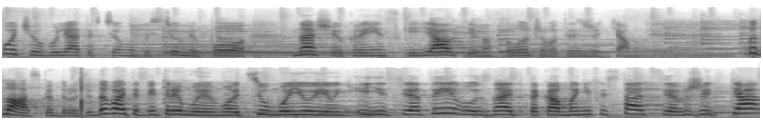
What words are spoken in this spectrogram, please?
Хочу гуляти в цьому костюмі по нашій українській Ялті і насолоджуватись життям. Будь ласка, друзі, давайте підтримуємо цю мою ініціативу. Знаєте, така маніфестація в життя.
